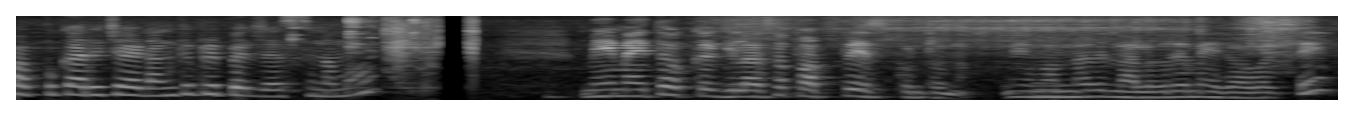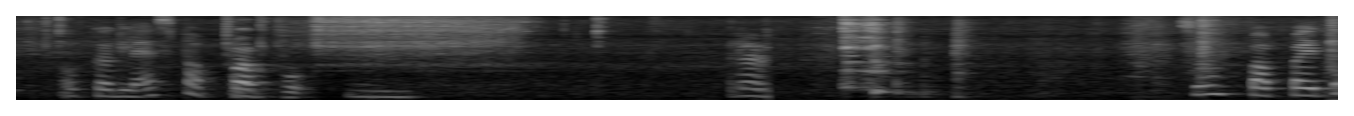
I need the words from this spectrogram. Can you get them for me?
పప్పు కర్రీ చేయడానికి ప్రిపేర్ చేస్తున్నాము. మేమైతే ఒక గిలాస పప్పు వేసుకుంటున్నాం. మేము ఉన్నది నలుగురమే కాబట్టి ఒక గ్లాస్ పప్పు. పప్పు. సో పప్పు అయితే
